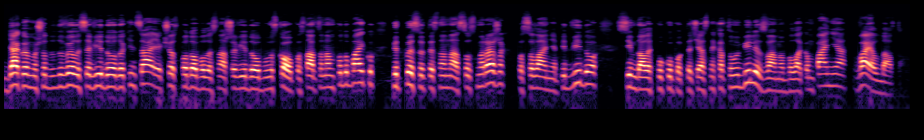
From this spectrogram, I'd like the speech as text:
Дякуємо, що додивилися відео до кінця. Якщо сподобалось наше відео, обов'язково поставте нам вподобайку, підписуйтесь на нас в соцмережах, посилання під відео. Всім далих покупок та чесних автомобілів. З вами була компанія Wild Auto.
